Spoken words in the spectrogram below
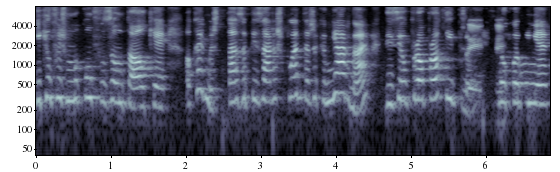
E aquilo fez-me uma confusão tal que é, ok, mas estás a pisar as plantas a caminhar, não é? Dizia o próprio tipo, não é? Eu com a minha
